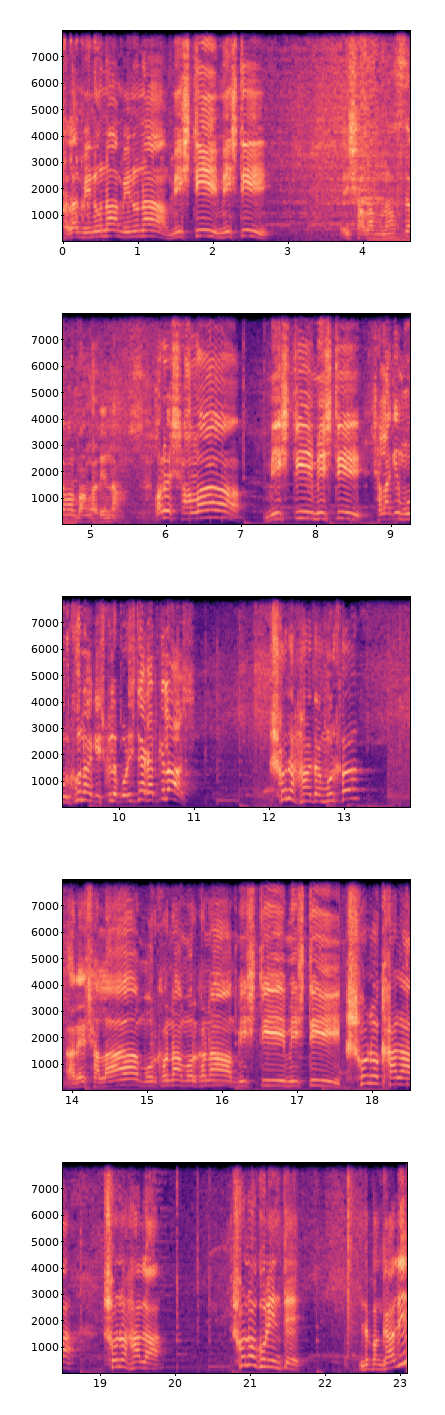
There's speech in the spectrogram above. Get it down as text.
শালা মেনু না মেনু না মিষ্টি মিষ্টি। এই শালা মনে হচ্ছে আমার বাঙালি না। আরে শালা মিষ্টি মিষ্টি। শালা কি মূর্খ নাকি? স্কুলে পড়িস না কাট ক্লাস? শোনো হাদা মূর্খ? আরে শালা মূর্খ না মূর্খ না মিষ্টি মিষ্টি। শোনো খালা, শোনো হালা, শোনো গুলিনতে। বাঙালি?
